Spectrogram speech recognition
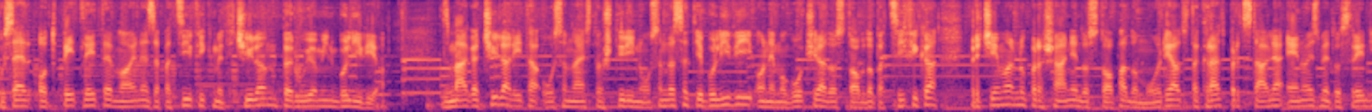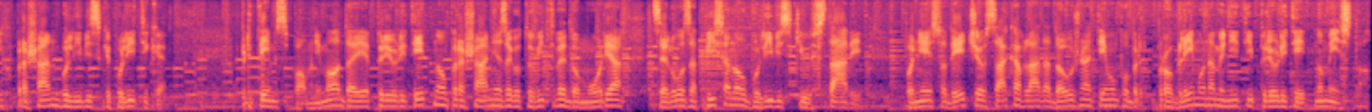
vse od petlete vojne za Pacifik med Čilom, Perujem in Bolivijo. Zmaga Čila leta 1884 je Boliviji onemogočila dostop do Pacifika, pri čemer vprašanje dostopa do morja od takrat predstavlja eno izmed osrednjih vprašanj bolivijske politike. Pri tem spomnimo, da je prioritetno vprašanje zagotovitve do morja celo zapisano v bolivijski ustavi. Po njej sodeč je vsaka vlada dolžna temu problemu nameniti prioritetno mesto.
